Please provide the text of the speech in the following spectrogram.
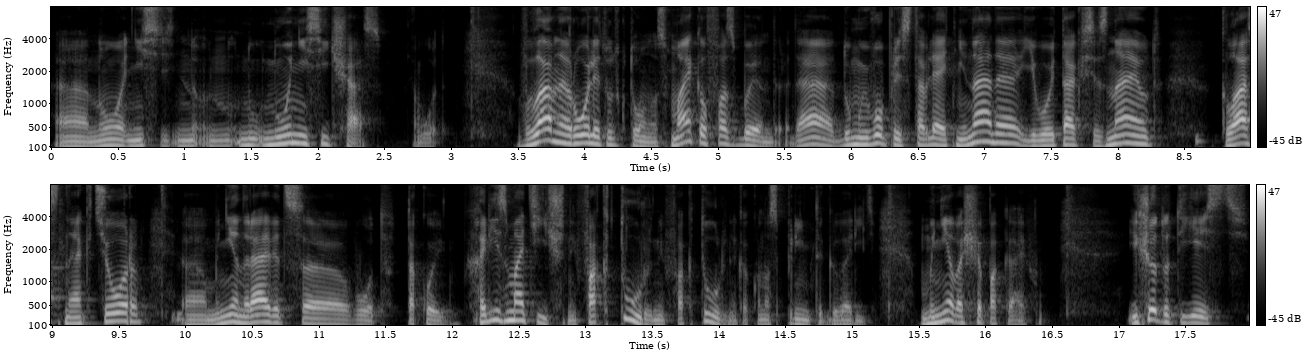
э, но, не, но, но не сейчас, вот. В главной роли тут кто у нас? Майкл Фасбендер, да, думаю, его представлять не надо, его и так все знают, классный актер, э, мне нравится, вот, такой харизматичный, фактурный, фактурный, как у нас принято говорить, мне вообще по кайфу. Еще тут есть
